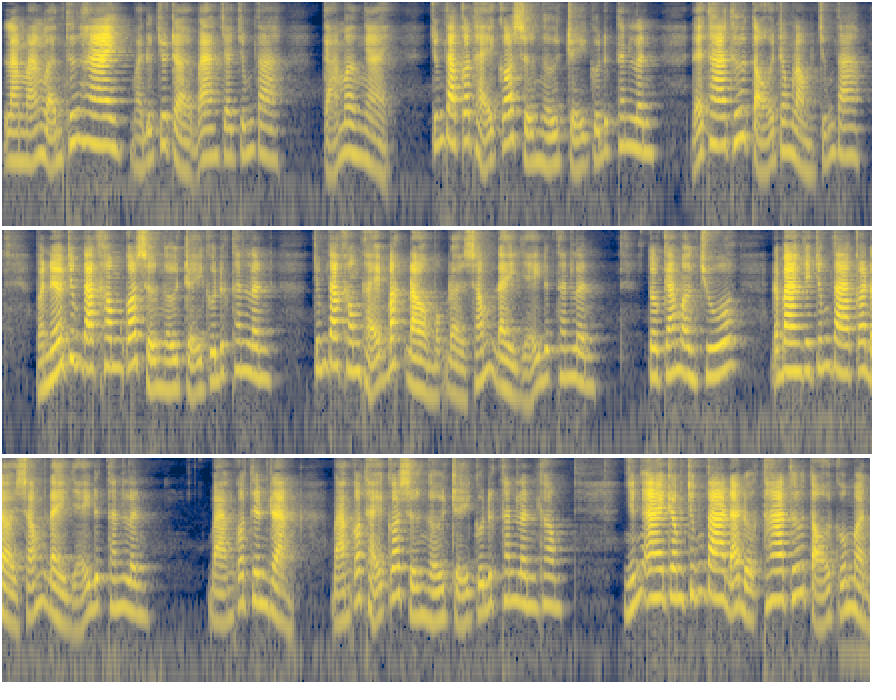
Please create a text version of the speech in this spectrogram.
là mạng lệnh thứ hai mà Đức Chúa Trời ban cho chúng ta. Cảm ơn Ngài. Chúng ta có thể có sự ngự trị của Đức Thánh Linh để tha thứ tội trong lòng chúng ta. Và nếu chúng ta không có sự ngự trị của Đức Thánh Linh, chúng ta không thể bắt đầu một đời sống đầy dẫy Đức Thánh Linh. Tôi cảm ơn Chúa đã ban cho chúng ta có đời sống đầy dẫy Đức Thánh Linh. Bạn có tin rằng bạn có thể có sự ngự trị của Đức Thánh Linh không? Những ai trong chúng ta đã được tha thứ tội của mình,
